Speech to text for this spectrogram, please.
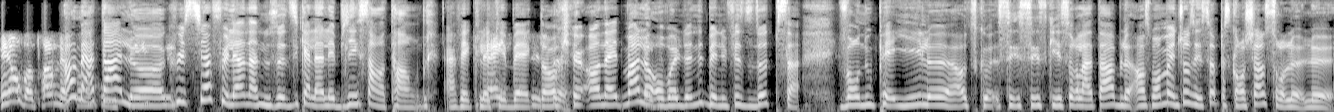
Mais on va prendre le Ah, mais attends, là, Christian Freeland, elle nous a dit qu'elle allait bien s'entendre avec le ben, Québec. Donc, honnêtement, là, on va lui donner le bénéfice du doute, puis ça, ils vont nous payer, là. En tout cas, c'est, ce qui est sur la table. En ce moment, une chose est ça, parce qu'on cherche sur le, le,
